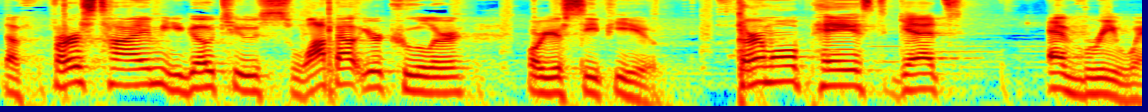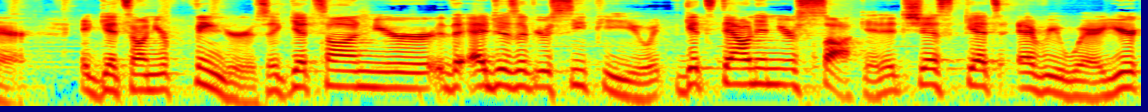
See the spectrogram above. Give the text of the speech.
the first time you go to swap out your cooler or your CPU. Thermal paste gets everywhere. It gets on your fingers. It gets on your the edges of your CPU. It gets down in your socket. It just gets everywhere. You're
